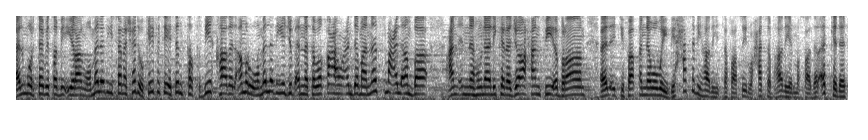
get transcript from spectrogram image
المرتبطة بإيران وما الذي سنشهده كيف سيتم تطبيق هذا الأمر؟ وما الذي يجب أن نتوقعه عندما نسمع الأنباء عن أن هنالك نجاحا في إبرام الاتفاق النووي؟ بحسب هذه التفاصيل وحسب هذه المصادر أكدت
